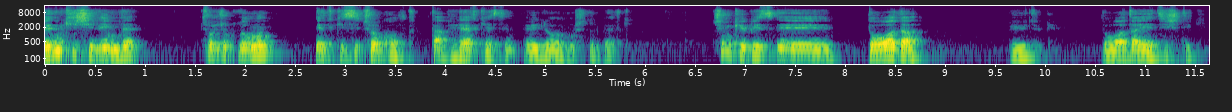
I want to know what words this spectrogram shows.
Benim kişiliğimde çocukluğumun etkisi çok oldu. Tabii herkesin öyle olmuştur belki. Çünkü biz e, doğada büyüdük. Doğada yetiştik.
